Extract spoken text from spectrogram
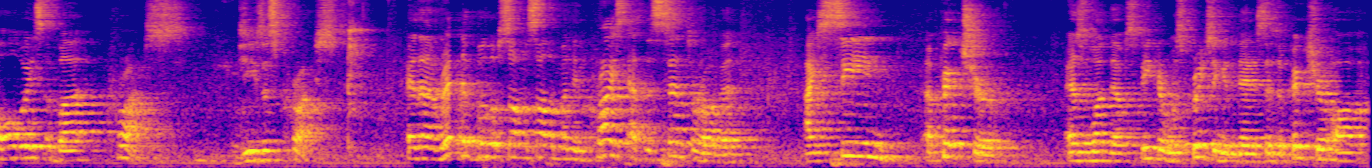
always about Christ, Jesus Christ. As I read the book of Song Solomon and Christ at the center of it, I seen a picture as what the speaker was preaching in there. It says a picture of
